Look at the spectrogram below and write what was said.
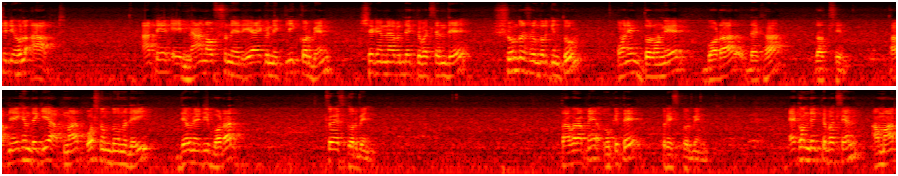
সেটি হলো আর্ট আর্টের এই নান অপশনের এ আইকনে ক্লিক করবেন, সেখানে আপনি দেখতে পাচ্ছেন যে সুন্দর সুন্দর কিন্তু অনেক ধরনের বর্ডার দেখা যাচ্ছে। আপনি এখান থেকে আপনার পছন্দ অনুযায়ী যেমন এটি বর্ডার চয়েস করবেন। তারপর আপনি ওকেতে প্রেস করবেন। এখন দেখতে পাচ্ছেন আমার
